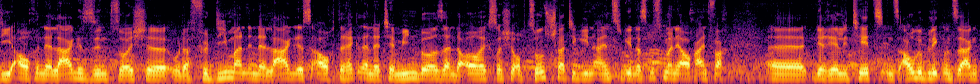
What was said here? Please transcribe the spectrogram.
die auch in der Lage sind, solche oder für die man in der Lage ist, auch direkt an der Terminbörse, an der Eurex solche Optionsstrategien einzugehen. Das muss man ja auch einfach äh, der Realität ins Auge blicken und sagen,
